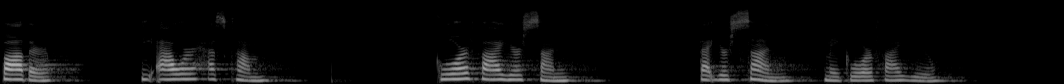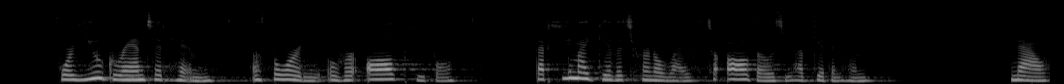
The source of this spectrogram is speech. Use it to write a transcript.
Father, the hour has come. Glorify your Son that your Son may glorify you. For you granted him authority over all people, that he might give eternal life to all those you have given him. Now,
